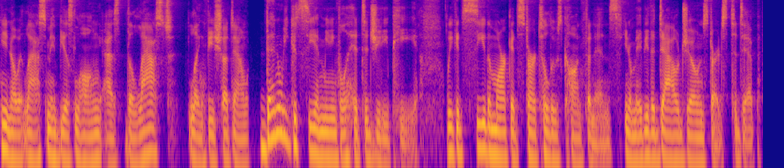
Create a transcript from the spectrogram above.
you know, it lasts maybe as long as the last lengthy shutdown, then we could see a meaningful hit to GDP. We could see the market start to lose confidence. You know, maybe the Dow Jones starts to dip.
